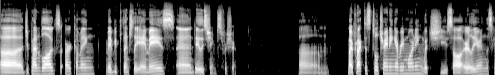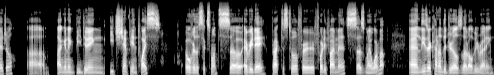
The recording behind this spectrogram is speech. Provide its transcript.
Uh, Japan vlogs are coming, maybe potentially AMAs and daily streams for sure. Um, my practice tool training every morning, which you saw earlier in the schedule. Um, I'm going to be doing each champion twice over the six months. So every day, practice tool for 45 minutes as my warm up. And these are kind of the drills that I'll be running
